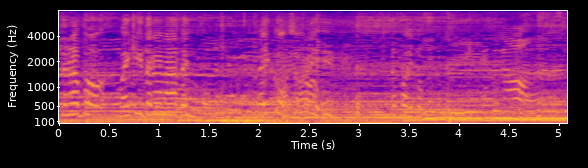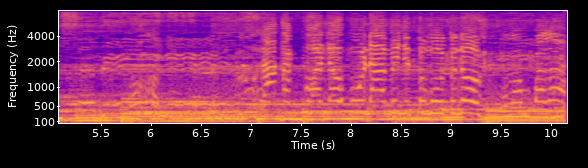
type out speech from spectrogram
Ito na po, makikita na natin. Ay ko, sorry. Ito po, ito. Natagpuan daw po namin yung tumutunog. Ito pala.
